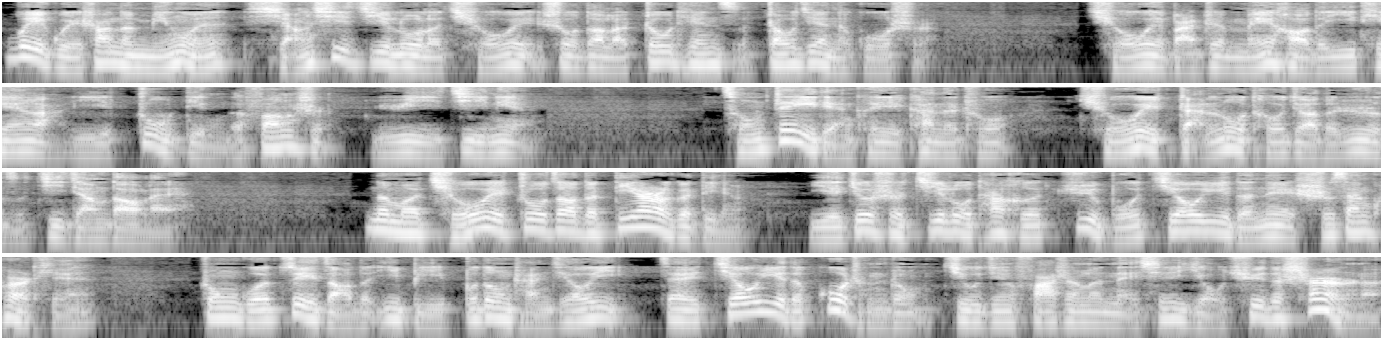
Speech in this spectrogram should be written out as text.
魏轨上的铭文详细记录了裘卫受到了周天子召见的故事。裘卫把这美好的一天啊，以铸鼎的方式予以纪念。从这一点可以看得出，球卫崭露头角的日子即将到来。那么，球卫铸造的第二个鼎，也就是记录他和巨伯交易的那十三块田，中国最早的一笔不动产交易，在交易的过程中究竟发生了哪些有趣的事儿呢？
